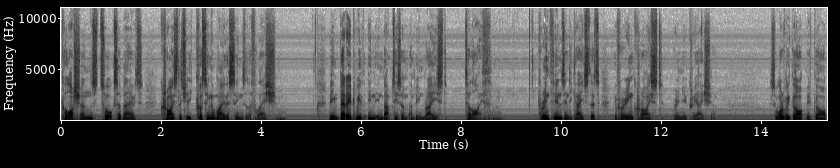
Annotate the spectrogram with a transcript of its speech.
Colossians talks about Christ literally cutting away the sins of the flesh, being buried with in, in baptism, and being raised to life. Corinthians indicates that if we're in Christ, we're a new creation. So, what have we got? We've got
